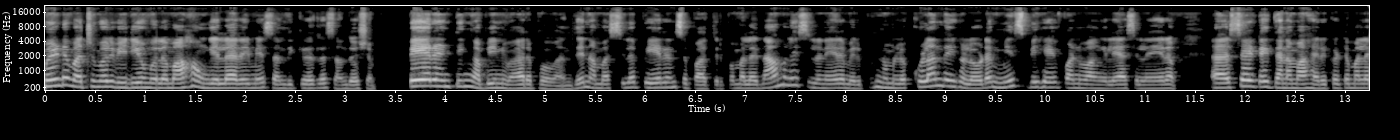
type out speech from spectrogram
மீண்டும் மற்றொரு வீடியோ மூலமாக உங்க எல்லாரையுமே சந்திக்கிறதுல சந்தோஷம். பேரண்டிங் அப்படின்னு வரப்போ வந்து நம்ம சில பேரண்ட்ஸை பார்த்துருப்போம். அல்ல நாமளே சில நேரம் இருப்போம். நம்மளோட குழந்தைகளோட மிஸ்பிஹேவ் பண்ணுவாங்க இல்லையா சில நேரம். சேட்டைத்தனமாக இருக்கட்டும் அல்ல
